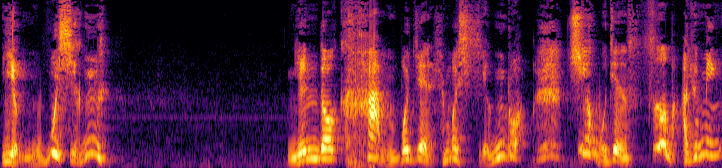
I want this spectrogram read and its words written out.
影无形呢？您都看不见什么形状，就见司马玄明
